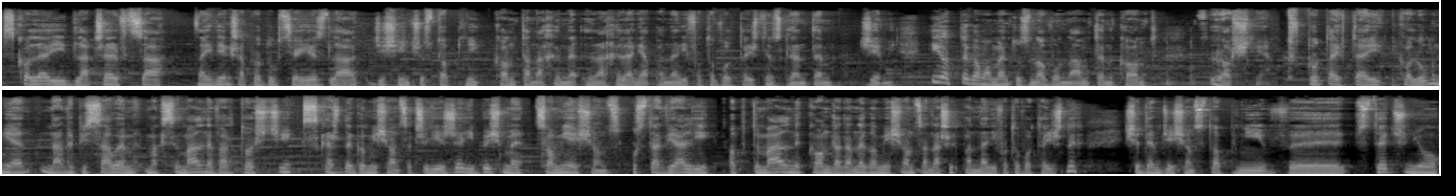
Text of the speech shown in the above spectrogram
Z kolei dla czerwca największa produkcja jest dla 10 stopni kąta nachylenia paneli fotowoltaicznych względem Ziemi. I od tego momentu znowu nam ten kąt rośnie. Tutaj w tej kolumnie wypisałem maksymalne wartości z każdego miesiąca, czyli jeżeli byśmy co miesiąc ustawiali optymalny kąt dla danego miesiąca naszych paneli fotowoltaicznych, 70 stopni w styczniu,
